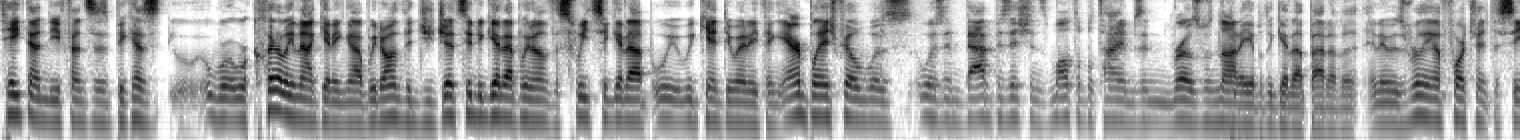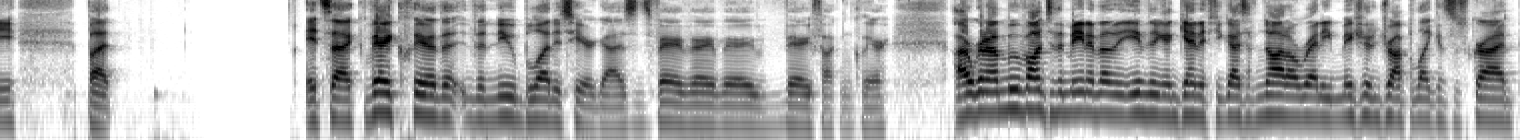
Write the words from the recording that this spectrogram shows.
takedown defenses because we're, we're, clearly not getting up. We don't have the jiu-jitsu to get up. We don't have the sweets to get up. We, we can't do anything. Erin Blanchfield was was in bad positions multiple times, and Rose was not able to get up out of it. And it was really unfortunate to see, but it's uh, very clear that the new blood is here, guys. It's very, very, very, very fucking clear. Uh, we're going to move on to the main event of the evening. Again, if you guys have not already, make sure to drop a like and subscribe.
